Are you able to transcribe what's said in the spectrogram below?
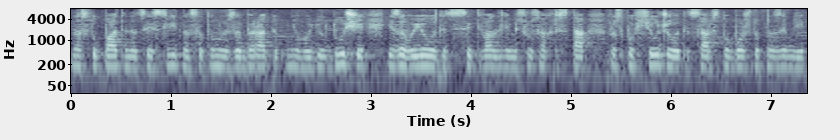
наступати на цей світ, на сатану і забирати у нього душі і завойовувати цей світ Євангелієм Ісуса Христа, розповсюджувати царство Боже тут на землі.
